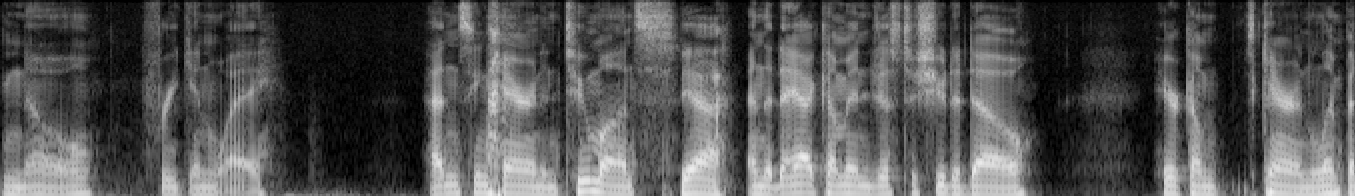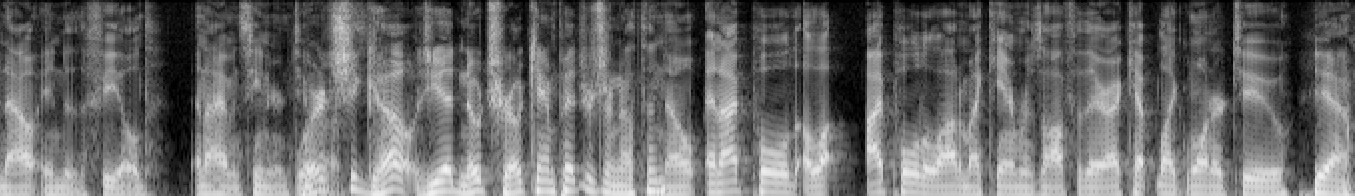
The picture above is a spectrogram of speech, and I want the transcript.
no freaking way. Hadn't seen Karen in two months. Yeah. And the day I come in just to shoot a doe, here comes Karen limping out into the field. And I haven't seen her in two Where did months. she go? You had no trail cam pictures or nothing? No. And I pulled a lot I pulled a lot of my cameras off of there. I kept like one or two. Yeah.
